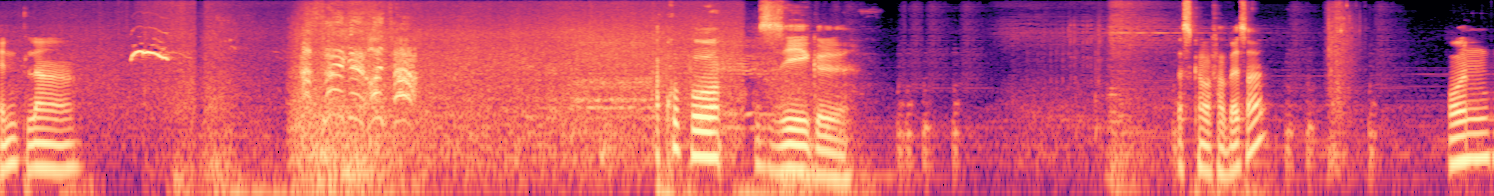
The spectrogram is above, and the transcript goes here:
Händler. Apropos Segel. Das können wir verbessern. Und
